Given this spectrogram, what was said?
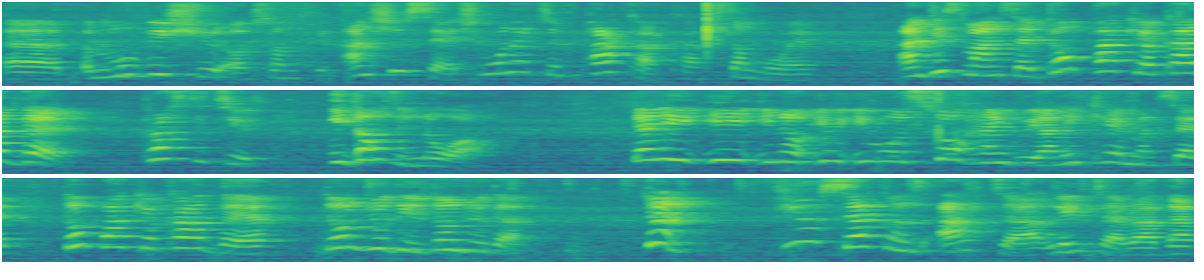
uh, a movie shoot or something, and she said she wanted to park her car somewhere, and this man said, "Don't park your car there, prostitute." He doesn't know her. Then he, he you know, he, he was so angry, and he came and said, "Don't park your car there. Don't do this. Don't do that." Then, few seconds after, later rather,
